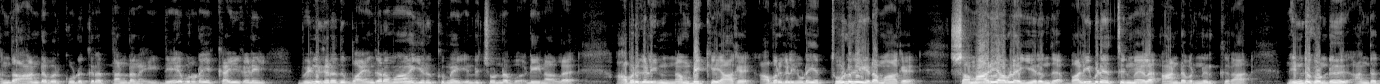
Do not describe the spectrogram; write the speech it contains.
அந்த ஆண்டவர் கொடுக்கிற தண்டனை தேவனுடைய கைகளில் விழுகிறது பயங்கரமாக இருக்குமே என்று சொன்னபடினால் அவர்களின் நம்பிக்கையாக அவர்களினுடைய தொழுகை இடமாக சமாரியாவில் இருந்த பலிபிடத்தின் மேலே ஆண்டவர் நிற்கிறார். நின்று கொண்டு அந்த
